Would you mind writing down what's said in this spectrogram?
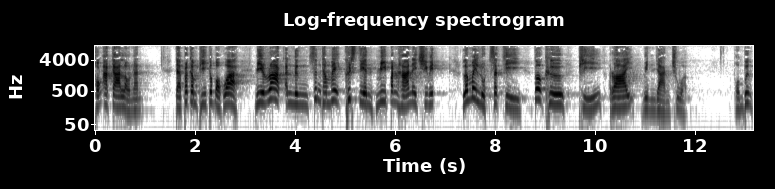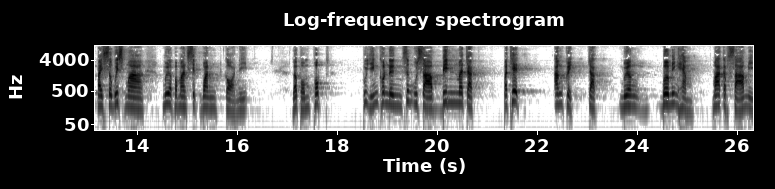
ของอาการเหล่านั้น แต่พระคัมภีร์ก็บอกว่ามีรากอันหนึ่งซึ่งทำให้คริสเตียนมีปัญหาในชีวิต แล้วไม่หลุดสักทีก็คือผีร้ายวิญญาณชั่ว ผมเพิ่งไปสวิสมาเมื่อประมาณสิบวันก่อนนี้ แล้วผมพบผู้หญิงคนหนึ่งซึ่งอุตส่าห์บินมาจากประเทศอังกฤษจากเมืองเบอร์มิงแฮมมากับสามี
